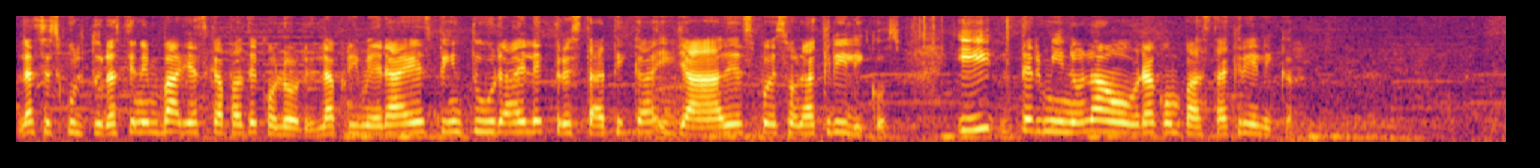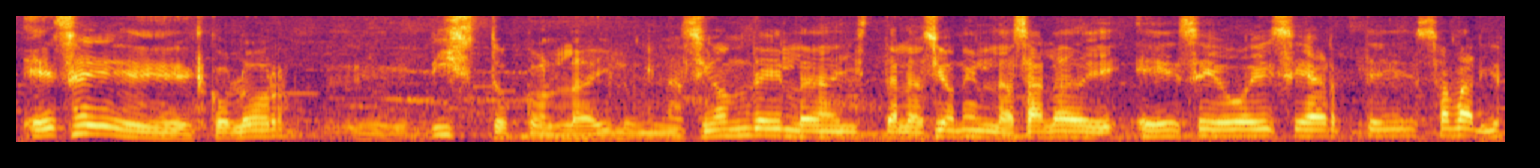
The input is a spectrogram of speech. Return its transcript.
las esculturas tienen varias capas de colores. La primera es pintura electroestática y ya después son acrílicos. Y termino la obra con pasta acrílica. Ese color visto con la iluminación de la instalación en la sala de SOS Arte Savario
